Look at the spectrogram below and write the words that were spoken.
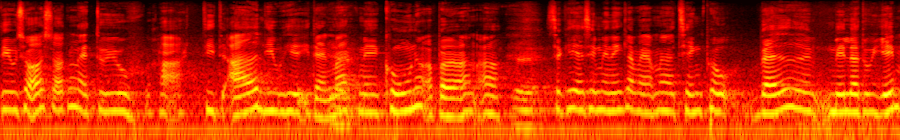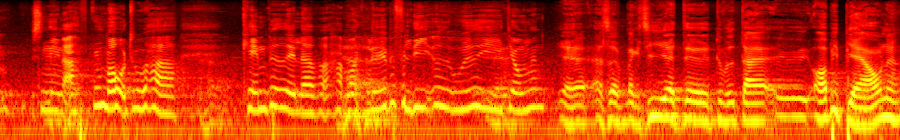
det er jo så også sådan, at du jo har dit eget liv her i Danmark ja. med kone og børn, og ja. så kan jeg simpelthen ikke lade være med at tænke på, hvad øh, melder du hjem sådan en aften, hvor du har kæmpet eller har måttet løbe for livet ude i ja. junglen? Ja, altså man kan sige, at øh, du ved, der er oppe i bjergene,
